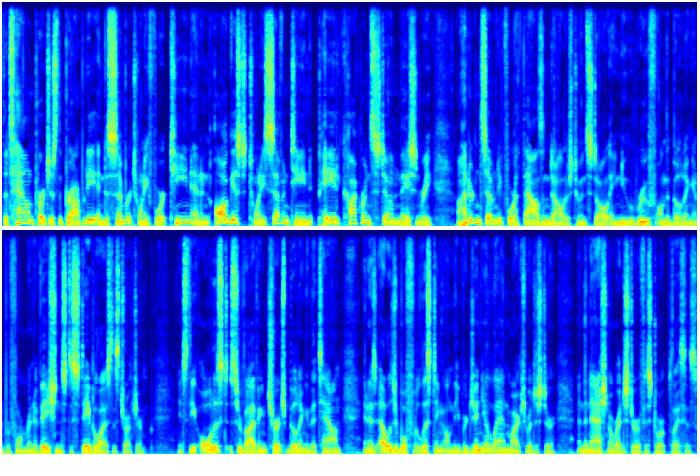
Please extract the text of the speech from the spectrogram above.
The town purchased the property in December 2014 and in August 2017 paid Cochrane Stone Masonry $174,000 to install a new roof on the building and perform renovations to stabilize the structure. It's the oldest surviving church building in the town and is eligible for listing on the Virginia Landmarks Register and the National Register of Historic Places.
